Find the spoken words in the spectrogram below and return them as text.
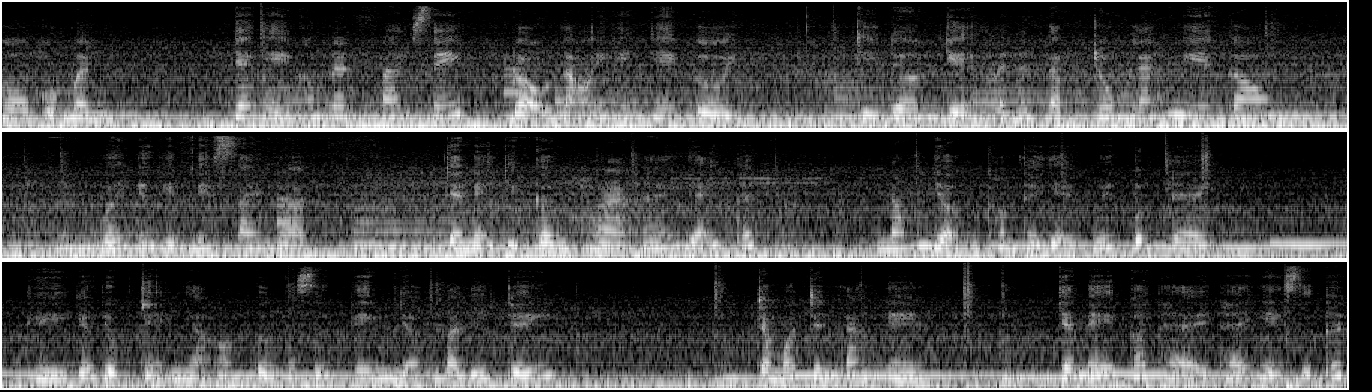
ngô của mình, cha mẹ không nên phán xét, đổ lỗi hay chê cười. Chỉ đơn giản là nên tập trung lắng nghe con. Với những hiểu biết sai lệch cha mẹ chỉ cần hòa ái giải thích, nóng giận không thể giải quyết vấn đề. Khi giáo dục trẻ nhỏ cần có sự kiên nhẫn và lý trí. Trong quá trình lắng nghe, cha mẹ có thể thể hiện sự thích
